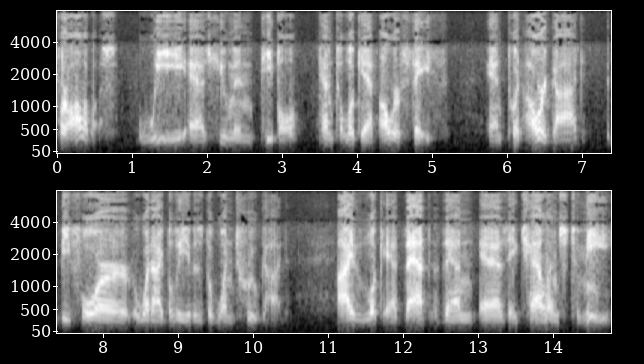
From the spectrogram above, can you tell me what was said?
for all of us. We as human people tend to look at our faith and put our God before what I believe is the one true God. I look at that then as a challenge to me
